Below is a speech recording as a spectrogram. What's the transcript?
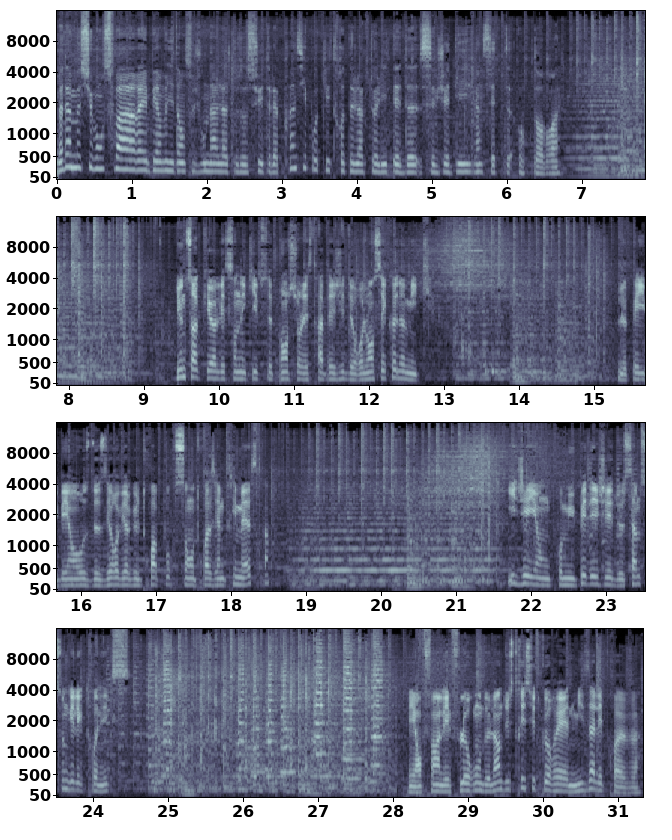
Madame, Monsieur, bonsoir et bienvenue dans ce journal. Tout de suite, les principaux titres de l'actualité de ce jeudi 27 octobre. Yoon Suk-yeol et son équipe se penchent sur les stratégies de relance économique. Le PIB en hausse de 0,3% au troisième trimestre. Lee Jae-yong promu PDG de Samsung Electronics. Et enfin, les fleurons de l'industrie sud-coréenne mis à l'épreuve.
